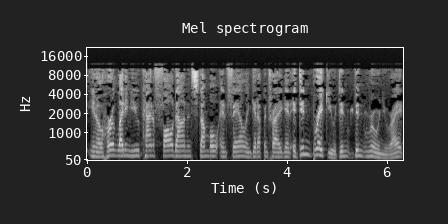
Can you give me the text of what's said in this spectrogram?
you know her letting you kind of fall down and stumble and fail and get up and try again? It didn't break you. It didn't didn't ruin you, right?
